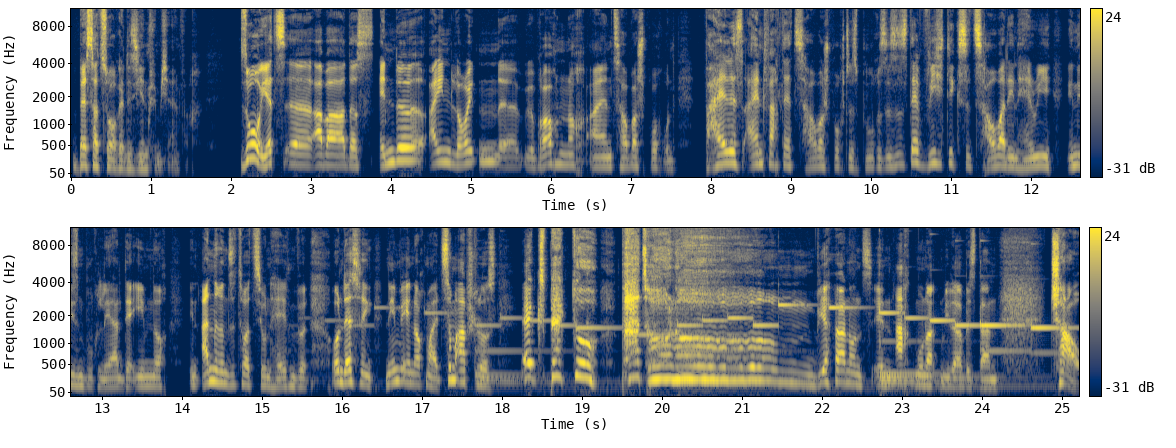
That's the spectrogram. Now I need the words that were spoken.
besser zu organisieren für mich einfach. So, jetzt äh, aber das Ende einläuten. Äh, wir brauchen noch einen Zauberspruch und weil es einfach der Zauberspruch des Buches ist, es ist der wichtigste Zauber, den Harry in diesem Buch lernt, der ihm noch in anderen Situationen helfen wird. Und deswegen nehmen wir ihn nochmal zum Abschluss. Expecto Patronum! Wir hören uns in acht Monaten wieder. Bis dann. Ciao.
